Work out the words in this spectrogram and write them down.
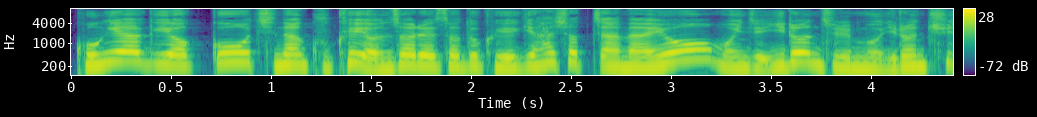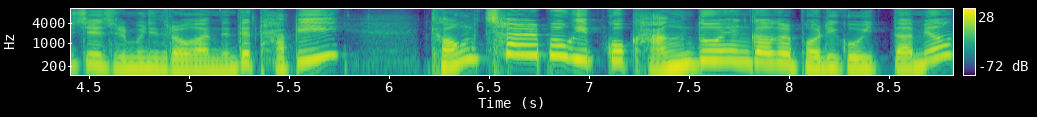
공약이었고 지난 국회 연설에서도 그 얘기 하셨잖아요. 뭐 이제 이런 질문, 이런 취지의 질문이 들어갔는데 답이 경찰복 입고 강도 행각을 벌이고 있다면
